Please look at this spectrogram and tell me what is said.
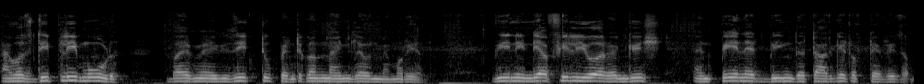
I was deeply moved by my visit to Pentagon 9/11 Memorial. We in India feel your anguish and pain at being the target of terrorism.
